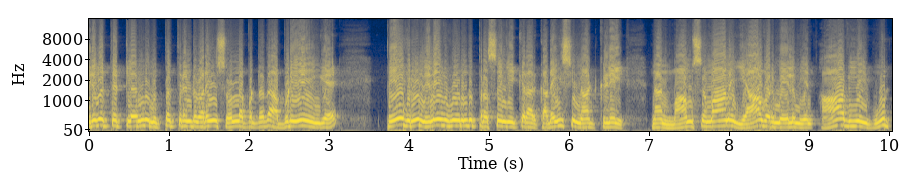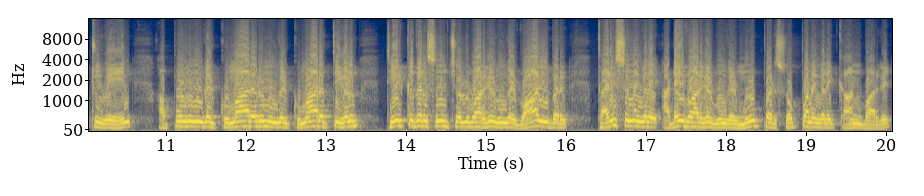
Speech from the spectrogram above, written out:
இருபத்தெட்டுல இருந்து முப்பத்தி ரெண்டு வரையும் சொல்லப்பட்டது. அப்படியே இங்கே பேதுரு நினைவு கூர்ந்து பிரசங்கிக்கிறார். கடைசி நாட்களில் நான் மாம்சமான யாவர் மேலும் என் ஆவியை ஊற்றுவேன். அப்பொழுது உங்கள் குமாரரும் உங்கள் குமாரத்திகளும் தீர்க்க தரிசனம் சொல்லுவார்கள். உங்கள் வாலிபர் தரிசனங்களை அடைவார்கள். உங்கள் மூப்பர் சொப்பனங்களை காண்பார்கள்.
